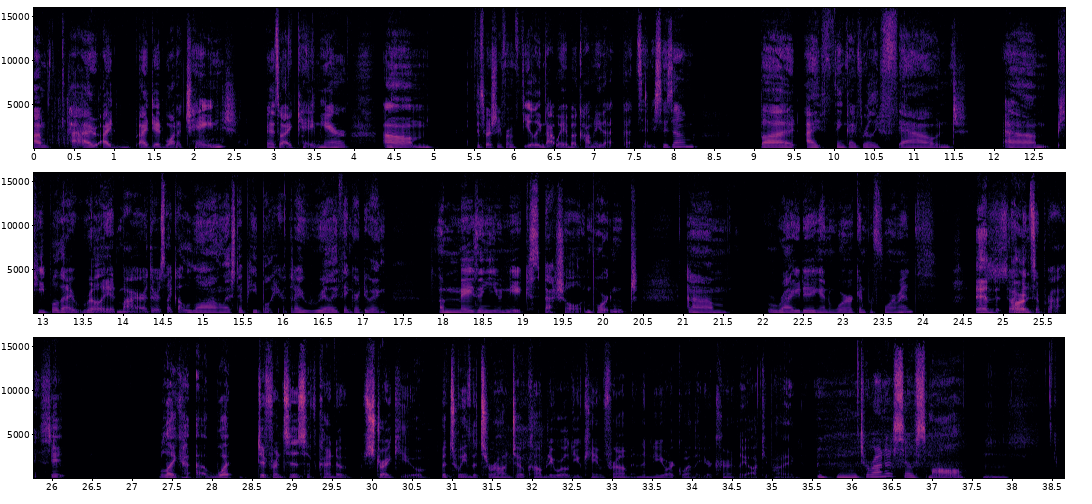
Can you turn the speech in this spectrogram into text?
Um, I I I did want to change, and so I came here, um, especially from feeling that way about comedy, that that cynicism. But I think I've really found um, people that I really admire. There's like a long list of people here that I really think are doing amazing, unique, special, important um, writing and work and performance. And So I've been surprised. it, like, what differences have kind of strike you between the Toronto comedy world you came from and the New York one that you're currently occupying? Mm, Toronto's so small.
